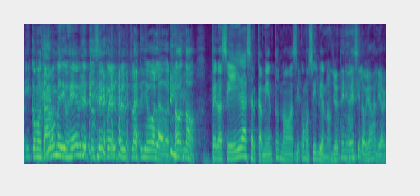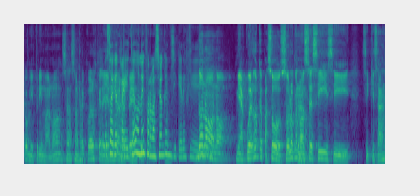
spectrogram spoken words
y como estábamos medio ebrios, entonces fue el, el platillo volador. No, no, pero así acercamientos, no, así como Silvia, no. Yo he no, tenido no. y la voy a validar con mi prima, ¿no? O sea, son recuerdos que le O sea, que trajiste una información que ni siquiera es No, fidedigna. no, no. Me acuerdo que pasó. Solo que Claro. no sé si, si, si quizás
